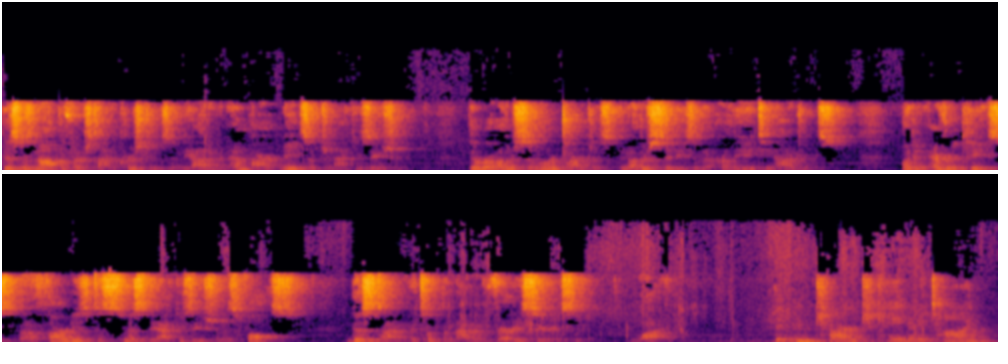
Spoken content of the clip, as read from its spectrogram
This was not the first time Christians in the Ottoman Empire made such an accusation. There were other similar charges in other cities in the early 1800s. But in every case, the authorities dismissed the accusation as false. This time, they took the matter very seriously. Why? The new charge came at a time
